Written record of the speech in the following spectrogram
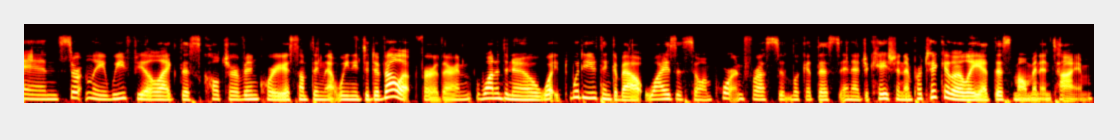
And certainly we feel like this culture of inquiry is something that we need to develop further. And wanted to know what what do you think about why is this so important for us to look at this in education and particularly at this moment in time?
